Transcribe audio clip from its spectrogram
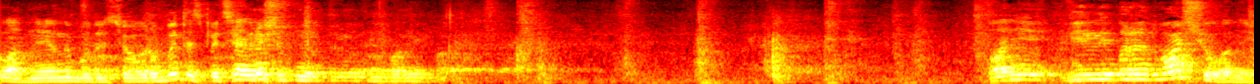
Ладно, я не буду цього робити спеціально, щоб не отримати бан. В плані він не передбачуваний.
